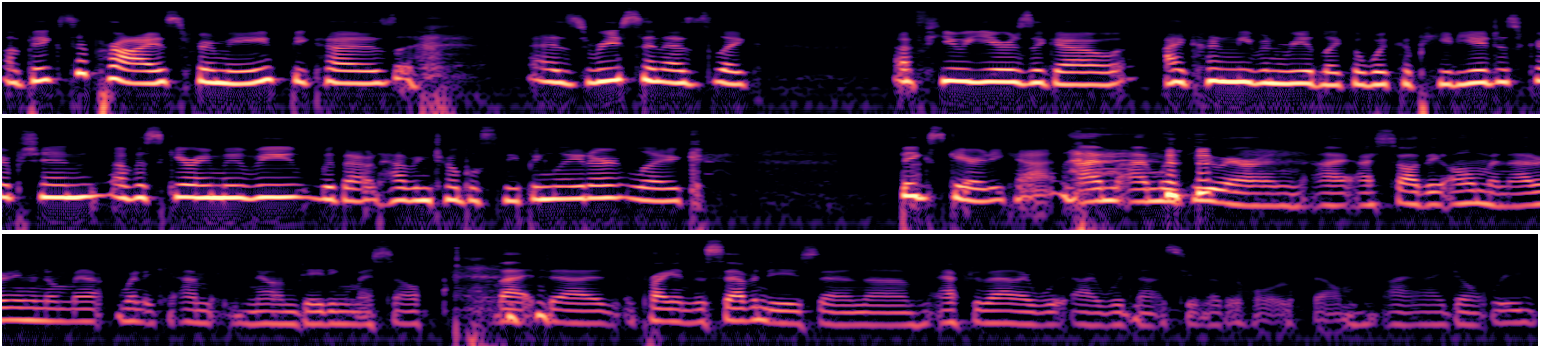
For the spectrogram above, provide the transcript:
a big surprise for me because, as recent as like a few years ago, I couldn't even read like a Wikipedia description of a scary movie without having trouble sleeping later. Like, big scaredy cat. I'm, I'm with you, Erin. I, I saw The Omen. I don't even know when it came. I'm, now I'm dating myself, but uh, probably in the 70s. And um, after that, I, w- I would not see another horror film. I, I don't read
